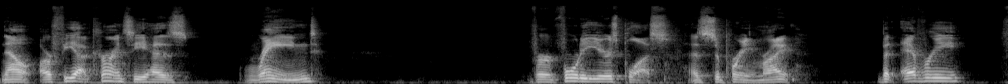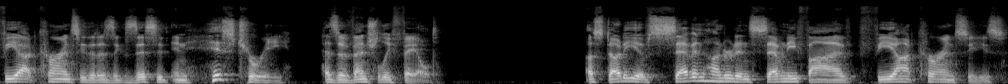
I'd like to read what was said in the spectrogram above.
Now, our fiat currency has reigned for 40 years plus as supreme, right? But every fiat currency that has existed in history has eventually failed. A study of 775 fiat currencies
